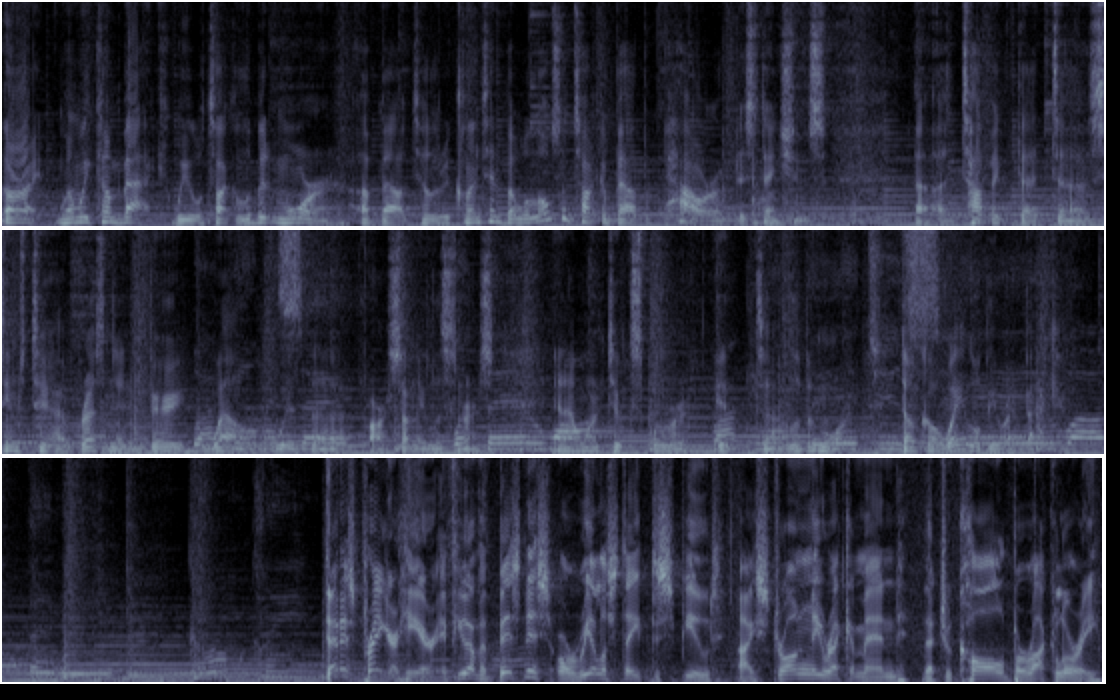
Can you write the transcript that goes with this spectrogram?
All right, when we come back, we will talk a little bit more about Hillary Clinton, but we'll also talk about the power of distinctions, a topic that uh, seems to have resonated very well with uh, our Sunday listeners, and I wanted to explore it uh, a little bit more. Don't go away, we'll be right back. Dennis Prager here. If you have a business or real estate dispute, I strongly recommend that you call Barak Lurie.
